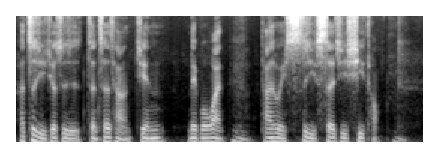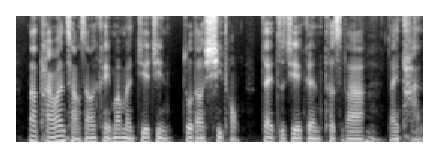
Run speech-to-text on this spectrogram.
它自己就是整车厂兼 level one，他会自己设计系统。那台湾厂商可以慢慢接近做到系统，再直接跟特斯拉来谈。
